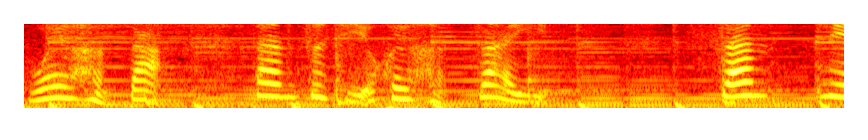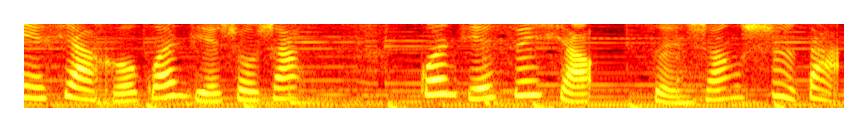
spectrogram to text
不会很大，但自己会很在意。三、颞下颌关节受伤，关节虽小，损伤势大。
